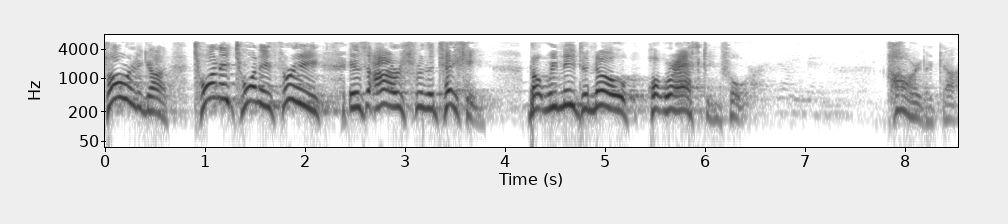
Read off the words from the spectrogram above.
Glory to God. 2023 is ours for the taking, but we need to know what we're asking for. Glory to God.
